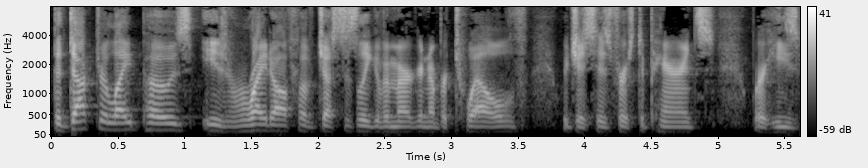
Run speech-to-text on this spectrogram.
The Doctor Light pose is right off of Justice League of America number twelve, which is his first appearance, where he's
